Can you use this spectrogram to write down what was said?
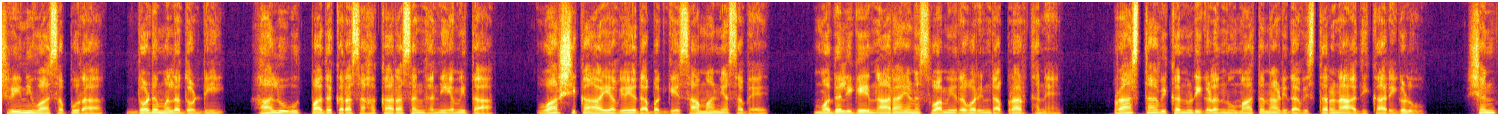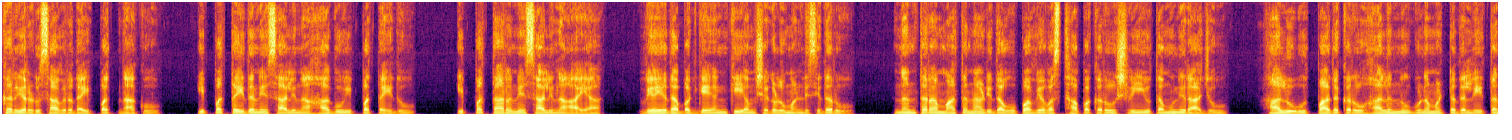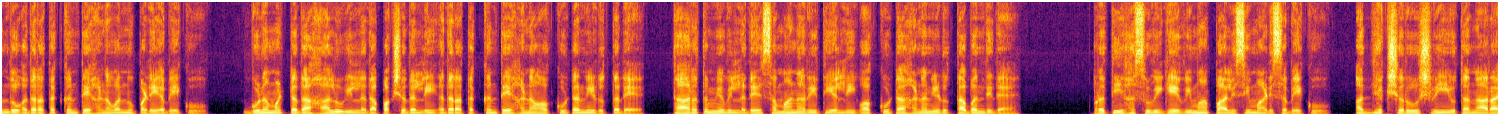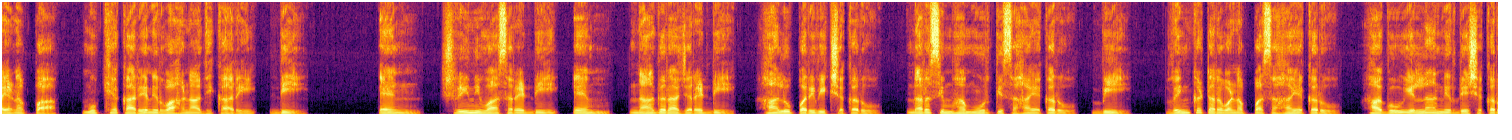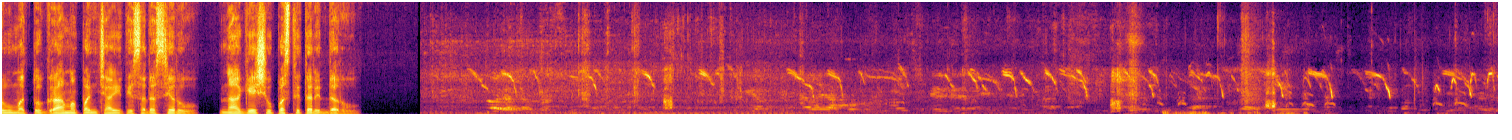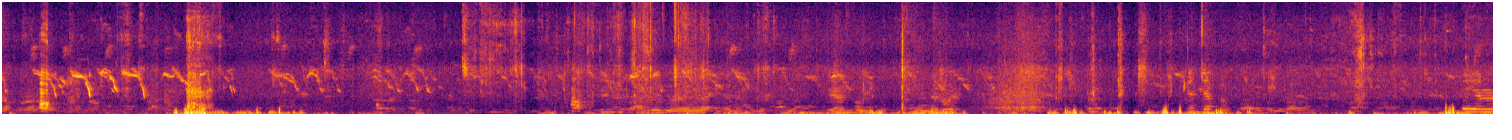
ಶ್ರೀನಿವಾಸಪುರ, ದೊಡಮಲದೊಡ್ಡಿ, ಹಾಲು ಉತ್ಪಾದಕರ ಸಹಕಾರ ಸಂಘ ನಿಯಮಿತ ವಾರ್ಷಿಕ ಆಯವ್ಯಯದ ಬಗ್ಗೆ ಸಾಮಾನ್ಯ ಸಭೆ, ಮೊದಲಿಗೆ ನಾರಾಯಣಸ್ವಾಮಿ ರವರಿಂದ ಪ್ರಾರ್ಥನೆ, ಪ್ರಾಸ್ತಾವಿಕ ನುಡಿಗಳನ್ನು ಮಾತನಾಡಿದ ವಿಸ್ತರಣಾ ಅಧಿಕಾರಿಗಳು, ಶಂಕರ್ ಎರಡು ಸಾವಿರದ ಇಪ್ಪತ್ನಾಲ್ಕು, ಇಪ್ಪತ್ತೈದನೇ ಸಾಲಿನ ಹಾಗೂ ಇಪ್ಪತ್ತೈದು, ಇಪ್ಪತ್ತಾರನೇ ಸಾಲಿನ ಆಯ ವ್ಯಯದ ಬಗ್ಗೆ ಅಂಕಿಅಂಶಗಳು ಮಂಡಿಸಿದರು. ನಂತರ ಮಾತನಾಡಿದ ಉಪವ್ಯವಸ್ಥಾಪಕರು ಶ್ರೀಯುತ ಮುನಿರಾಜು ಹಾಲು ಉತ್ಪಾದಕರು ಹಾಲನ್ನು ಗುಣಮಟ್ಟದಲ್ಲಿ ತಂದು ಅದರ ತಕ್ಕಂತೆ ಹಣವನ್ನು ಪಡೆಯಬೇಕು. ಗುಣಮಟ್ಟದ ಹಾಲು ಇಲ್ಲದ ಪಕ್ಷದಲ್ಲಿ ಅದರ ತಕ್ಕಂತೆ ಹಣ ಒಕ್ಕೂಟ ನೀಡುತ್ತದೆ. ತಾರತಮ್ಯವಿಲ್ಲದೆ ಸಮಾನ ರೀತಿಯಲ್ಲಿ ಒಕ್ಕೂಟ ಹಣ ನೀಡುತ್ತಾ ಬಂದಿದೆ. ಪ್ರತಿ ಹಸುವಿಗೆ ವಿಮಾ ಪಾಲಿಸಿ ಮಾಡಿಸಬೇಕು. ಅಧ್ಯಕ್ಷರು ಶ್ರೀಯುತ ನಾರಾಯಣಪ್ಪ, ಮುಖ್ಯ ಕಾರ್ಯನಿರ್ವಹಣಾಧಿಕಾರಿ D. N. Srinivasareddy, M. Nagarajareddy, ಹಾಲು ಪರಿವೀಕ್ಷಕರು ನರಸಿಂಹ ಮೂರ್ತಿ ಸಹಾಯಕರು, ಬಿ. ವೆಂಕಟರವಣಪ್ಪ ಸಹಾಯಕರು ಹಾಗೂ ಎಲ್ಲಾ ನಿರ್ದೇಶಕರು ಮತ್ತು ಗ್ರಾಮ ಪಂಚಾಯಿತಿ ಸದಸ್ಯರು ನಾಗೇಶ್ ಉಪಸ್ಥಿತರಿದ್ದರು.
